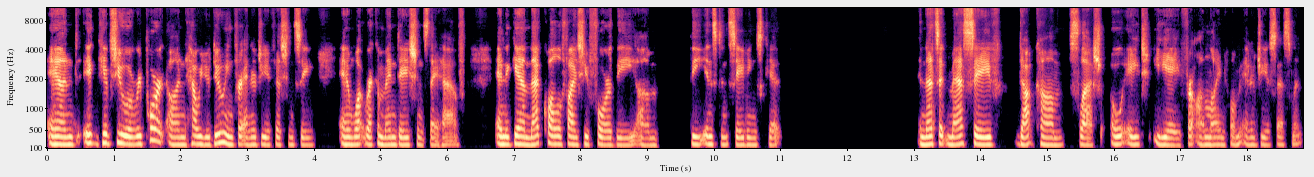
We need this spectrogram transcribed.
and it gives you a report on how you're doing for energy efficiency and what recommendations they have. And again, that qualifies you for the um, the instant savings kit. And that's at masssave.com slash OHEA for online home energy assessment.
